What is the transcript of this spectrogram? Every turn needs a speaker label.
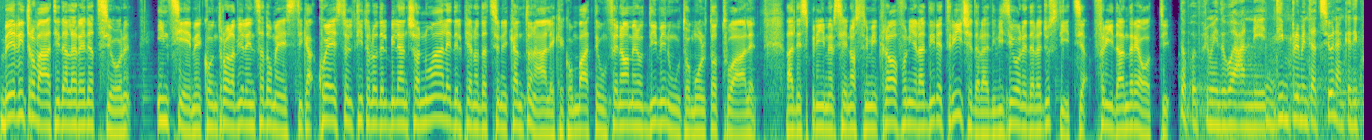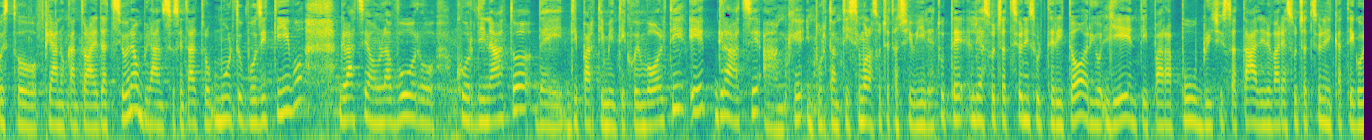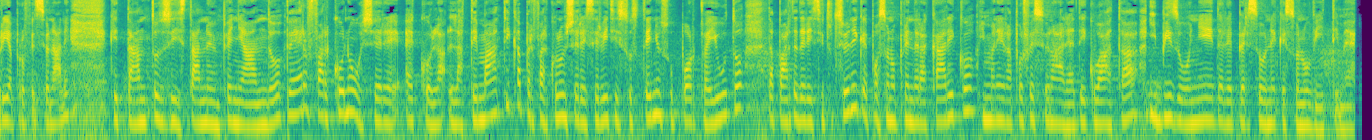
Speaker 1: Ben ritrovati dalla redazione. Insieme contro la violenza domestica, questo è il titolo del bilancio annuale del piano d'azione cantonale che combatte un fenomeno divenuto molto attuale. Ad esprimersi ai nostri microfoni è la direttrice della divisione della giustizia, Frida Andreotti.
Speaker 2: Dopo i primi due anni di implementazione anche di questo piano cantonale d'azione, è un bilancio senz'altro molto positivo, grazie a un lavoro coordinato dei dipartimenti coinvolti e grazie anche, importantissimo, alla società civile, tutte le associazioni sul territorio, gli enti parapubblici, statali, le varie associazioni di categoria professionale che tanto si stanno impegnando per far conoscere ecco, la, la tematica, per far conoscere i servizi di sostegno, supporto, aiuto da parte delle istituzioni che possono prendere a carico in maniera professionale adeguata i bisogni delle persone che sono vittime.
